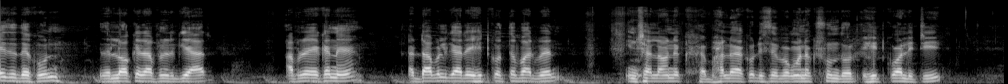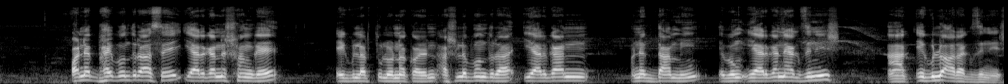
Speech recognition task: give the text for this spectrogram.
এই যে দেখুন লকের আপনার গিয়ার আপনার এখানে ডাবল গিয়ারে হিট করতে পারবেন। ইনশাল্লাহ অনেক ভালো অ্যাকুরেসি এবং অনেক সুন্দর হিট কোয়ালিটি অনেক ভাই বন্ধুরা আছে ইয়ারগানের সঙ্গে, এগুলার তুলনা করেন। আসলে বন্ধুরা ইয়ারগান অনেক দামি এবং ইয়ারগান এক জিনিস আর এগুলো আর এক জিনিস।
